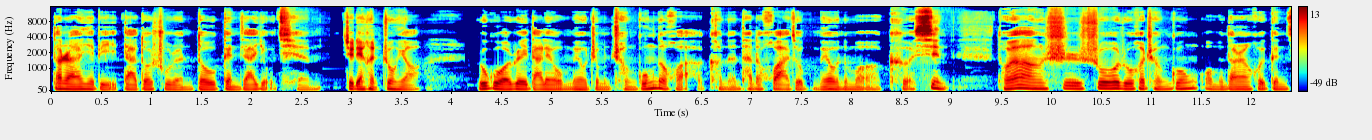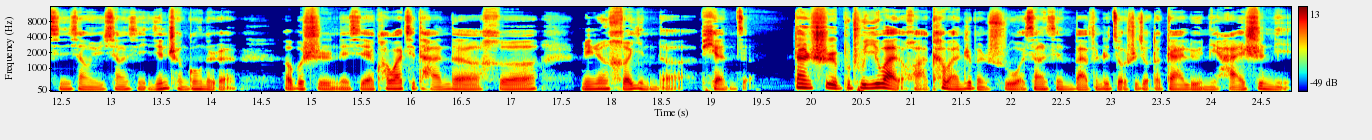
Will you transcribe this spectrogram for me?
当然也比大多数人都更加有钱，这点很重要。如果瑞达利欧没有这么成功的话，可能他的话就没有那么可信。同样是说如何成功，我们当然会更倾向于相信已经成功的人，而不是那些夸夸其谈的和名人合影的骗子。但是不出意外的话，看完这本书，我相信百分之九十九的概率你还是你。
